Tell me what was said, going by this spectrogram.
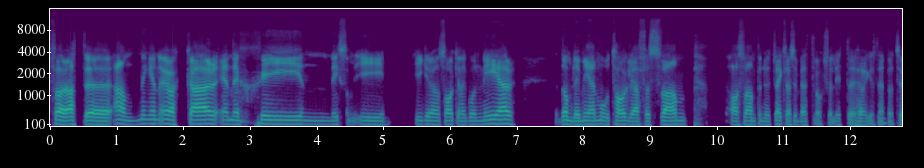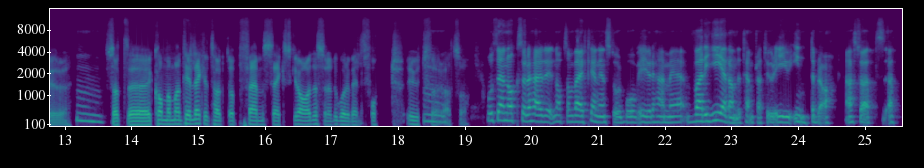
För att eh, andningen ökar, energin liksom i, i grönsakerna går ner, de blir mer mottagliga för svamp, ja, svampen utvecklas ju bättre också, lite högre temperaturer. Mm. Så att eh, kommer man tillräckligt högt upp, 5-6 grader, så där, då går det väldigt fort utför Mm. alltså. Och sen också det här, något som verkligen är en stor bov, är ju det här med varierande temperatur är ju inte bra. Alltså att, att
